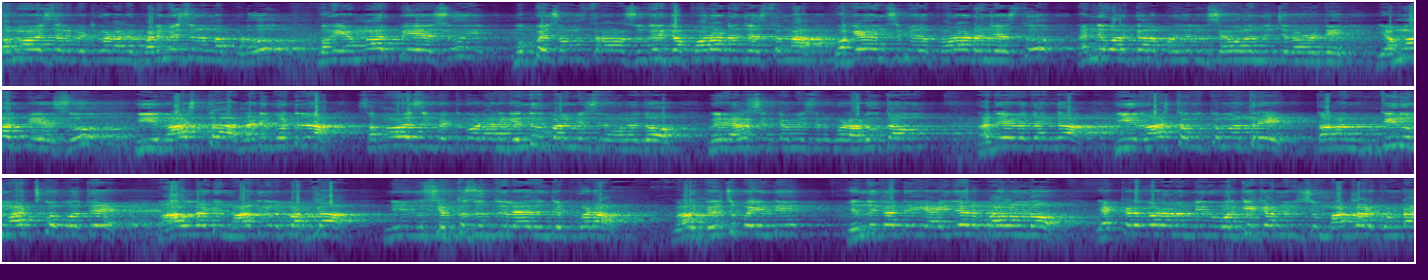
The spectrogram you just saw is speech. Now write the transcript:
సమావేశాలు పెట్టుకోవడానికి పర్మిషన్ ఉన్నప్పుడు ఒక ఎంఆర్పిఎస్ ముప్పై సంవత్సరాల సుదీర్ఘ పోరాటం చేస్తున్న ఒకే అంశం మీద పోరాటం చేస్తూ అన్ని వర్గాల ప్రజలకు సేవలు అందించినటువంటి ఎంఆర్పిఎస్ ఈ రాష్ట్ర నడిబొడ్డున సమావేశం పెట్టుకోవడానికి ఎందుకు పర్మిషన్ ఇవ్వలేదో మేము ఎలక్షన్ కమిషన్ కూడా అడుగుతాము అదేవిధంగా ఈ రాష్ట్ర ముఖ్యమంత్రి తన తీరు మార్చుకోకపోతే ఆల్రెడీ మాదిగల పట్ల నీకు చిత్తశుద్ధి లేదని చెప్పి కూడా నాకు తెలిసిపోయింది. ఎందుకంటే ఈ ఐదేళ్ళ పాలనలో ఎక్కడ కూడా మీరు వర్గీకరణ విషయం మాట్లాడకుండా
